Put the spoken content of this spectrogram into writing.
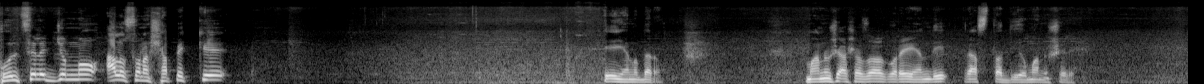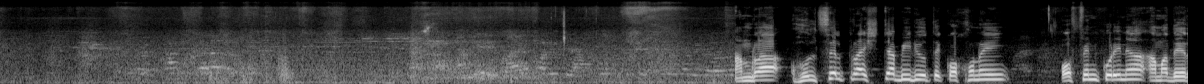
হোলসেলের জন্য আলোচনা সাপেক্ষে এই দাঁড়ো মানুষ আসা যাওয়া করে দিয়ে রাস্তা দিও মানুষের। আমরা হোলসেল প্রাইসটা ভিডিওতে কখনোই ওপেন করি না। আমাদের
